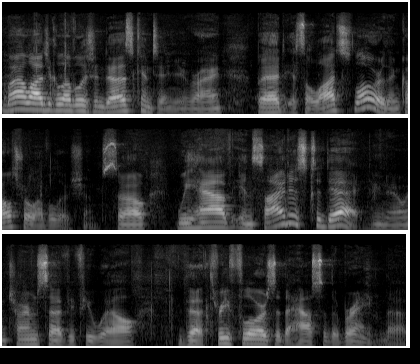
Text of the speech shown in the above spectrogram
biological evolution does continue, right? But it's a lot slower than cultural evolution. So we have inside us today, you know, in terms of, if you will, the three floors of the house of the brain the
